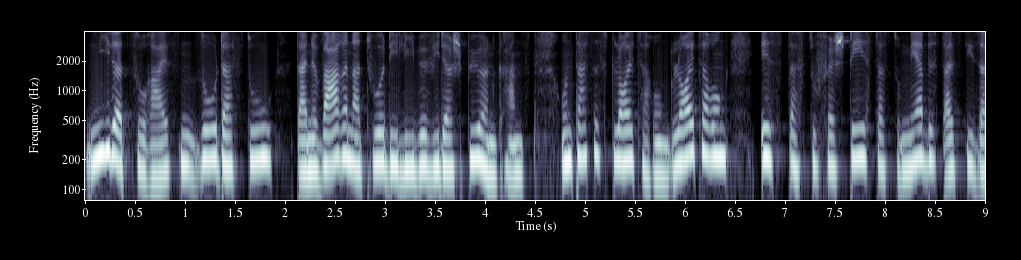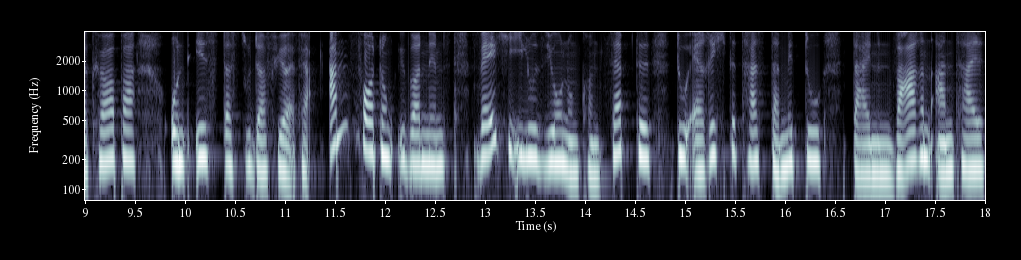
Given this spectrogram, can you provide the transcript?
niederzureißen, so dass du deine wahre Natur, die Liebe wieder spüren kannst. Und das ist Läuterung. Läuterung ist, dass du verstehst, dass du mehr bist als dieser Körper und ist, dass du dafür Verantwortung übernimmst, welche Illusionen und Konzepte du errichtet hast, damit du deinen wahren Anteil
